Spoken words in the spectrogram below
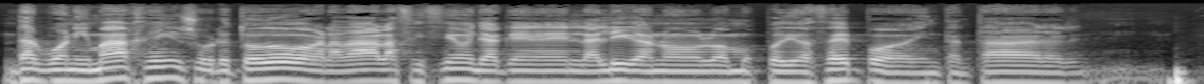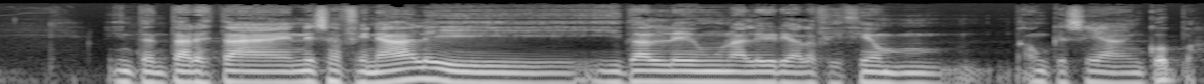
dar buena imagen y sobre todo agradar a la afición, ya que en la liga no lo hemos podido hacer, pues intentar intentar estar en esa final y, y darle una alegría a la afición, aunque sea en Copa.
